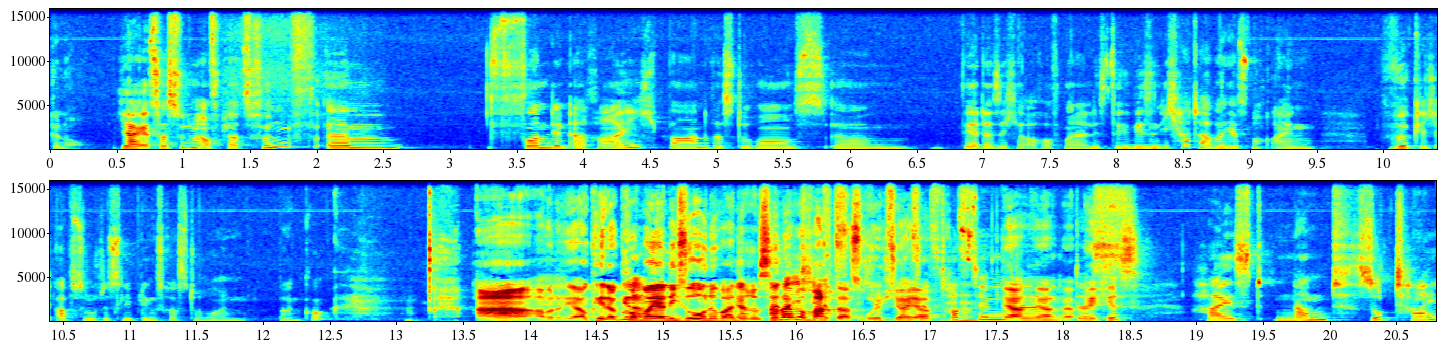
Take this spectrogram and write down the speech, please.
Genau. Ja, jetzt hast du den auf Platz 5. Ähm, von den erreichbaren Restaurants ähm, wäre der sicher auch auf meiner Liste gewesen. Ich hatte aber jetzt noch ein wirklich absolutes Lieblingsrestaurant in Bangkok. Ah, aber ja, okay, da Genau. kommen wir ja nicht so ohne weiteres hin, aber ich mach das ich ruhig. Ja, erzähl's ja. Jetzt trotzdem, Mhm. ja, ja, ähm, ja. Welches? heißt Nant Sutai.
